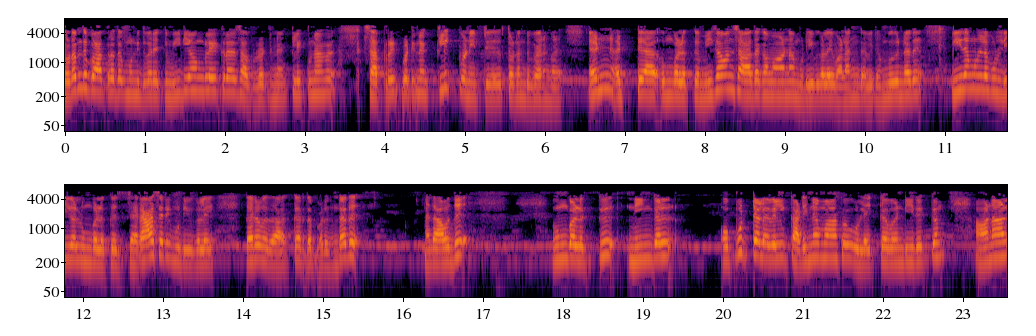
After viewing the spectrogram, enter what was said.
தொடர்ந்து பார்க்குறதுக்கு முன் இது வரைக்கும் வீடியோ உங்களுக்கு இருக்கிற சப்ரேட்டினை கிளிக் பண்ணாங்க சப்ரேட் பட்டினை கிளிக் பண்ணிட்டு தொடர்ந்து பாருங்கள். எண் எட்டு உங்களுக்கு மிகவும் சாதகமான முடிவுகளை வழங்க விரும்புகின்றது. மீதமுள்ள புள்ளிகள் உங்களுக்கு சராசரி முடிவுகளை தருவதாக கருதப்படுகின்றது. அதாவது உங்களுக்கு நீங்கள் ஒப்பீட்டளவில் கடினமாக உழைக்க வேண்டியிருக்கும். ஆனால்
